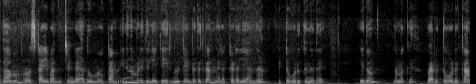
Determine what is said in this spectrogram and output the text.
ബദാമും റോസ്റ്റായി വന്നിട്ടുണ്ട്. അതും മാറ്റാം. ഇനി നമ്മൾ ഇതിലേക്ക് ഇരുന്നൂറ്റമ്പത് ഗ്രാം നിലക്കടലയാണ് ഇട്ട് കൊടുക്കുന്നത്. ഇതും നമുക്ക് വറുത്ത് കൊടുക്കാം.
